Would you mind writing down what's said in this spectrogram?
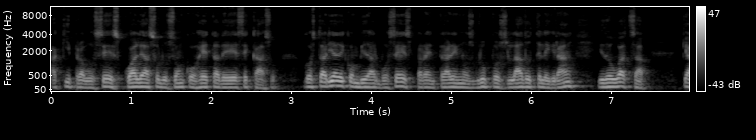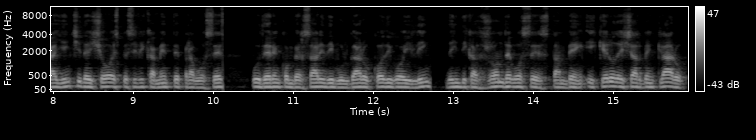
aqui para vocês qual é a solução correta desse caso. Gostaria de convidar vocês para entrarem nos grupos lá do Telegram e do WhatsApp, que a gente deixou especificamente para vocês poderem conversar e divulgar o código e link de indicação de vocês também. E quero deixar bem claro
